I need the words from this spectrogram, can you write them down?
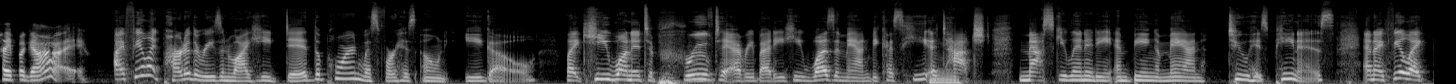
type of guy. I feel like part of the reason why he did the porn was for his own ego. Like he wanted to prove to everybody he was a man because he attached masculinity and being a man to his penis. And I feel like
